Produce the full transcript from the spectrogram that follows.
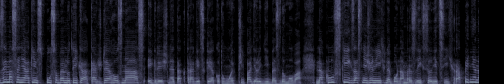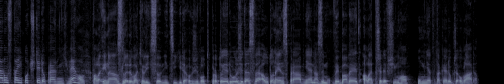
Zima se nějakým způsobem dotýká každého z nás, i když ne tak tragicky, jako tomu je v případě lidí bez domova. Na kluských, zasněžených nebo namrzlých silnicích rapidně narůstají počty dopravních nehod. Ale i na zledovatelých silnicích jde o život. Proto je důležité své auto nejen správně na zimu vybavit, ale především ho umět také dobře ovládat.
